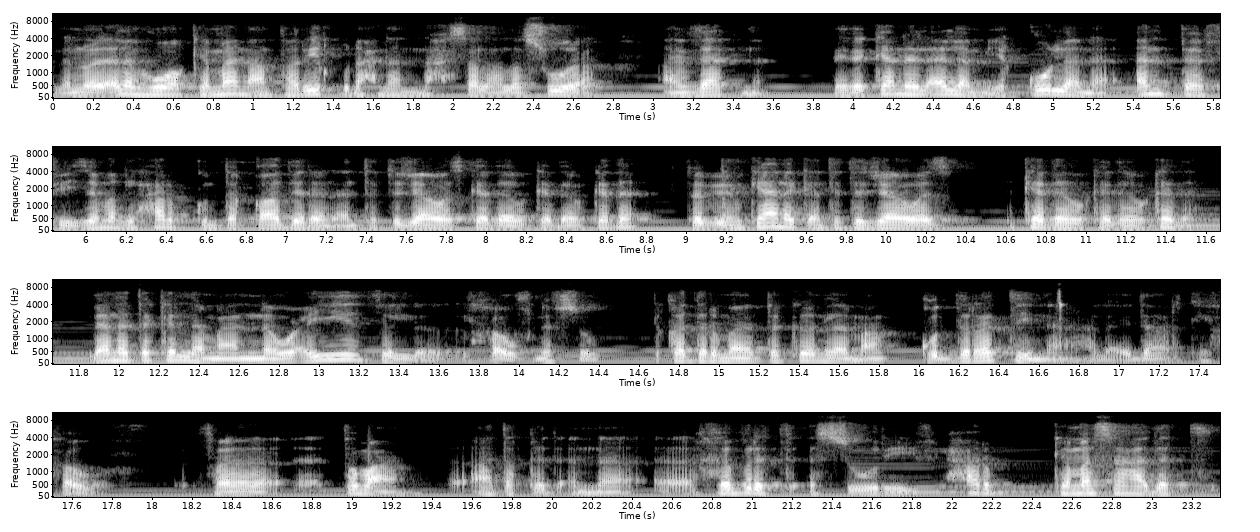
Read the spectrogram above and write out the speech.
لأنه الألم هو كمان عن طريقه نحن نحصل على صوره عن ذاتنا. فإذا كان الألم يقول لنا أنت في زمن الحرب كنت قادرا أن تتجاوز كذا وكذا وكذا فبإمكانك أن تتجاوز كذا وكذا وكذا. لا نتكلم عن نوعية الخوف نفسه بقدر ما نتكلم عن قدرتنا على إدارة الخوف فطبعا أعتقد أن خبرة السوري في الحرب كما ساعدت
